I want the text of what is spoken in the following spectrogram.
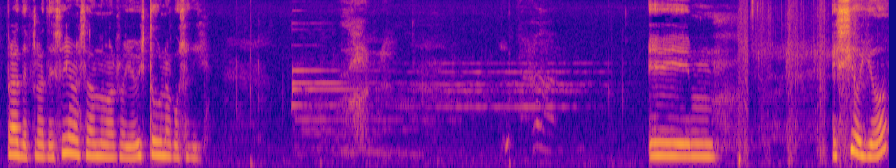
Espérate, espérate, eso ya me está dando mal rollo. He visto una cosa aquí. Em, ¿He yo?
